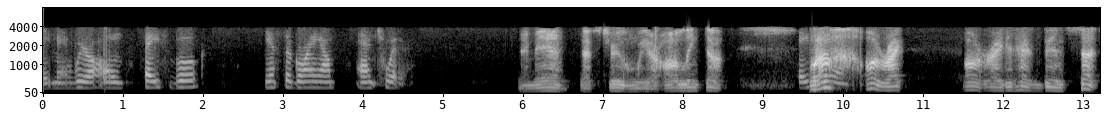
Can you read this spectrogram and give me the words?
Amen. We're on Facebook, Instagram, and Twitter. Amen. That's true. We are all linked up. Amen. Well, all right. All right. It has been such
